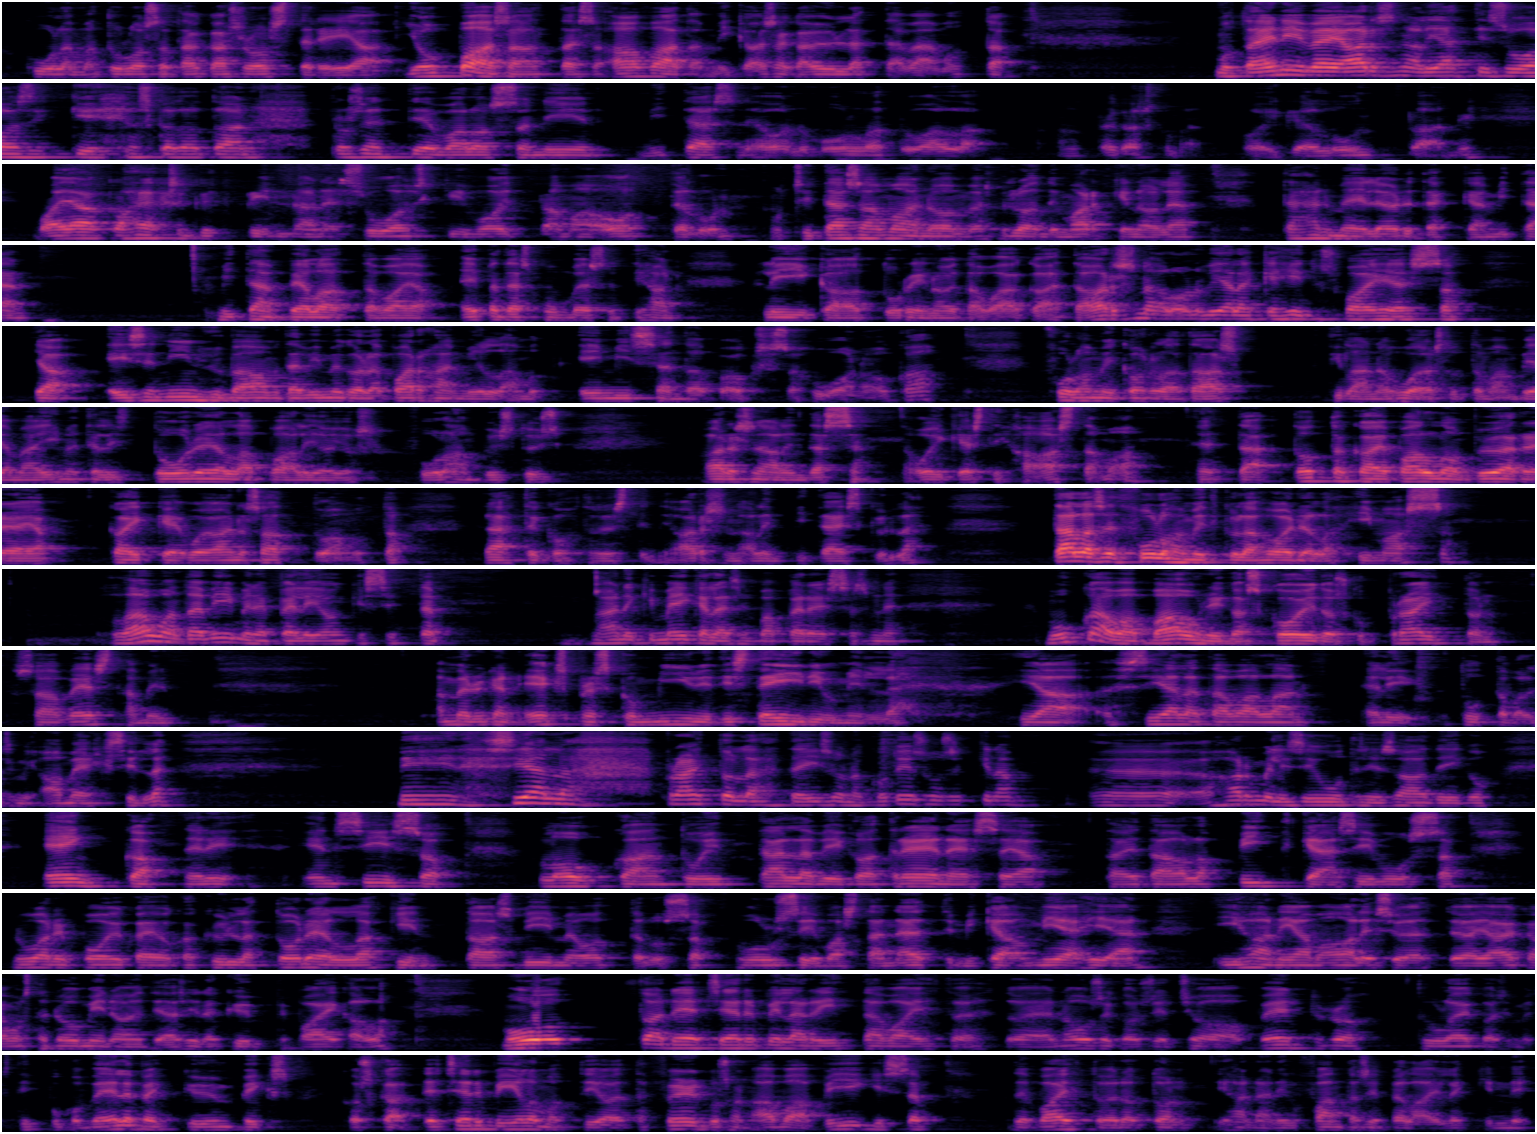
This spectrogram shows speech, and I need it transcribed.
kuulemma tulossa takaisin rosteriin, ja jopa saattaisi avata, mikä olisi aika yllättävää, mutta, mutta anyway, Arsenal jätti suosikki, jos katsotaan prosenttien valossa, niin mitäs ne on mulla tuolla, ottakaas mä oikein lunttaan, niin vajaa 80 pinnainen suosikki voittamaan ottelun, mutta sitä samaa on myös briljantimarkkinoilla ja tähän me ei löydetäkään mitään, mitään pelattavaa ja eipä tässä mun mielestä nyt ihan liikaa ole turinoitavaakaan, että Arsenal on vielä kehitysvaiheessa ja ei se niin hyvä ole mitä viime kaudella parhaimmillaan, mutta ei missään tapauksessa huonoakaan. Fulhamin kohdalla taas tilanne on huolestuttavampi ja mä ihmettelisin todella paljon, jos Fulham pystyisi Arsenalin tässä oikeasti haastamaan. Että totta kai pallo on pyöreä ja kaikkea voi aina sattua, mutta lähtökohtaisesti niin Arsenalin pitäisi kyllä tällaiset Fulhamit kyllä hoidella himassa. Lauantai viimeinen peli onkin sitten ainakin meikäläisen papereissa semmoinen mukava vauhdikas koitos, kun Brighton saa West Hamin American Express Community Stadiumille. Ja siellä tavallaan, eli tuttavallisemmin Amexille, niin siellä Brighton lähtee isona kotisuosikkina. harmillisia uutisia saatiin, kun Enkka, eli Enciso, loukkaantui tällä viikolla treeneissä ja taitaa olla pitkään sivussa. Nuori poika, joka kyllä todellakin taas viime ottelussa Wolvesiin vastaan näytti, mikä on miehiään. Ihania maalisyöttöä ja aikamoista dominointia siinä kymppipaikalla. Mutta De Zerpillä riittää vaihtoehtoja ja nousiko se Joao Pedro, tuleeko esimerkiksi, tippuko Velpe kympiksi, koska De Zerbi ilmoitti jo, että Ferguson avaa piikissä, joten vaihtoehdot on ihan näin niin fantasipelaajillekin, niin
